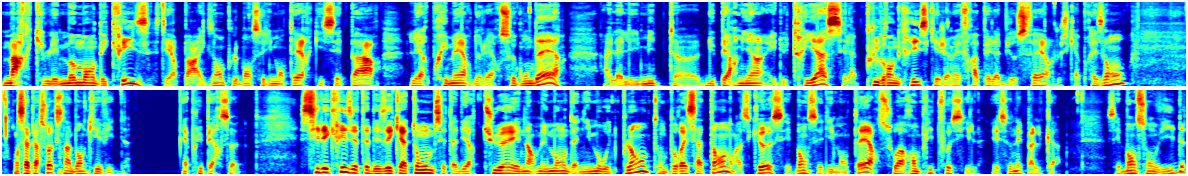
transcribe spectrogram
marquent les moments des crises, c'est-à-dire par exemple le banc sédimentaire qui sépare l'ère primaire de l'ère secondaire, à la limite du Permien et du Trias, c'est la plus grande crise qui ait jamais frappé la biosphère jusqu'à présent, on s'aperçoit que c'est un banc qui est vide. Il n'y a plus personne. Si les crises étaient des hécatombes, c'est-à-dire tuaient énormément d'animaux ou de plantes, on pourrait s'attendre à ce que ces bancs sédimentaires soient remplis de fossiles. Et ce n'est pas le cas. Ces bancs sont vides.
